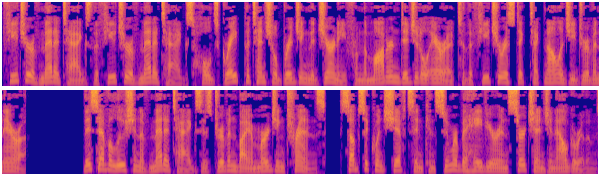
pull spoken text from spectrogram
Future of meta tags The future of meta tags holds great potential bridging the journey from the modern digital era to the futuristic technology driven era. This evolution of meta tags is driven by emerging trends, subsequent shifts in consumer behavior and search engine algorithms.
